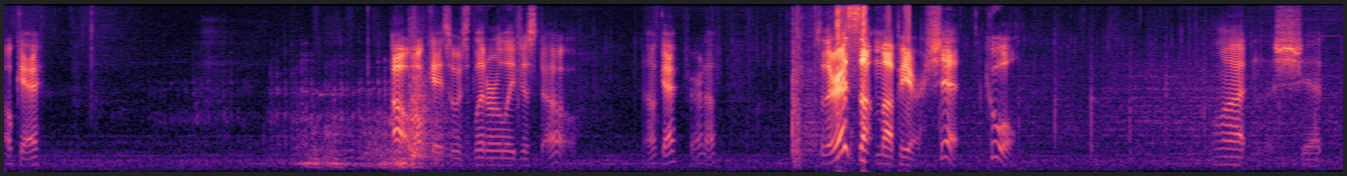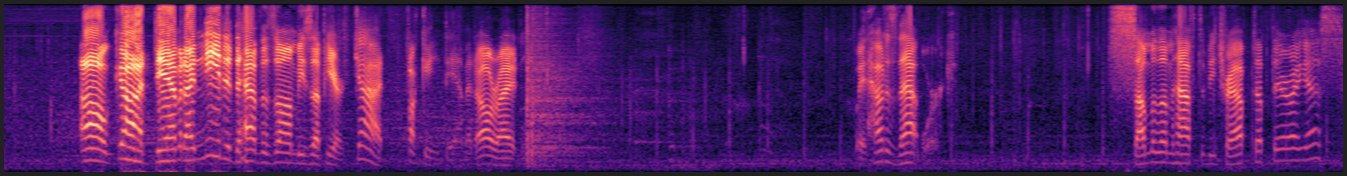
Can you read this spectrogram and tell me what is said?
okay. Oh, okay, so it's literally just, oh. Okay, fair enough. So there is something up here. Shit, cool. What in the shit? Oh, god damn it, I needed to have the zombies up here. God fucking damn it, alright. Wait, how does that work? Some of them have to be trapped up there, I guess?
